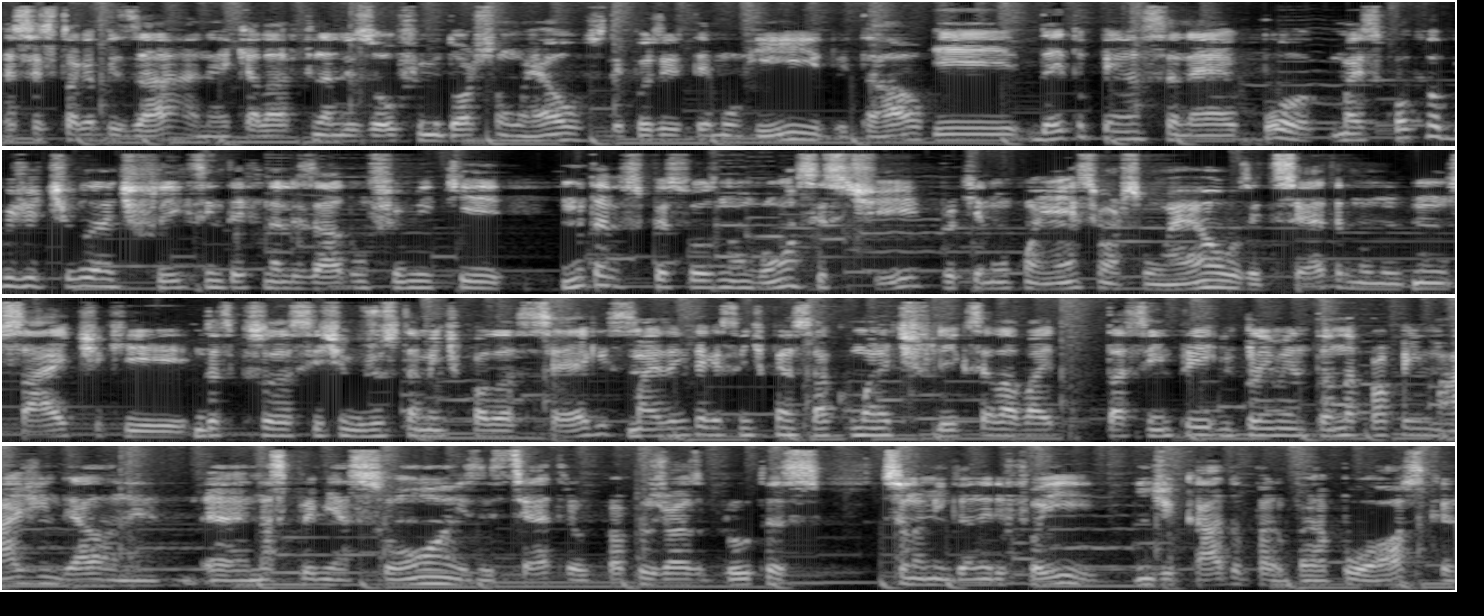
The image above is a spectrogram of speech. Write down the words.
essa história bizarra, né? Que ela finalizou o filme do Orson Welles, depois ele ter morrido e tal. E daí tu pensa, né? Pô, mas qual que é o objetivo da Netflix em ter finalizado um filme que muitas pessoas não vão assistir porque não conhecem Orson Welles, etc. Num, num, site que muitas pessoas assistem justamente por causa das séries, mas é interessante pensar como a Netflix ela vai estar tá sempre implementando a própria imagem dela, né? É, nas premiações, etc. O próprio Joyce Brutas, se eu não me engano, ele foi indicado para, o Oscar.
